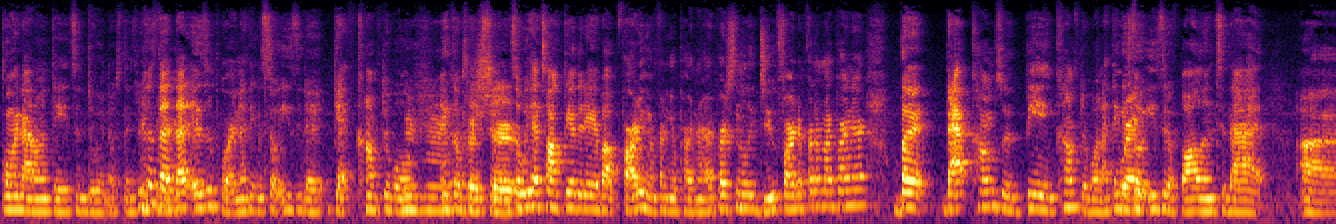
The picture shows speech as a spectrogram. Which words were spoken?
going out on dates and doing those things because Mhm. that that is important. I think it's so easy to get comfortable Mhm, and complacent. sure. So we had talked the other day about farting in front of your partner. I personally do fart in front of my partner, but that comes with being comfortable, and I think it's so easy to fall into that. Uh,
